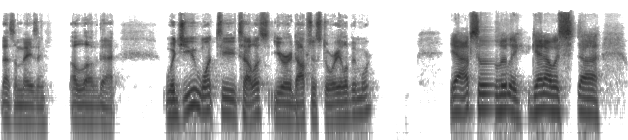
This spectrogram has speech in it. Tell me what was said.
That's amazing. I love that. Would you want to tell us your adoption story a little bit more? Yeah, absolutely. Again, I was, uh,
